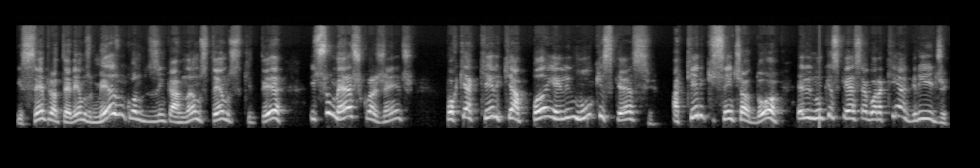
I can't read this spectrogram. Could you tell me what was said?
e sempre a teremos, mesmo quando desencarnamos, temos que ter, isso mexe com a gente, porque aquele que apanha, ele nunca esquece. Aquele que sente a dor, ele nunca esquece. Agora, quem agride,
